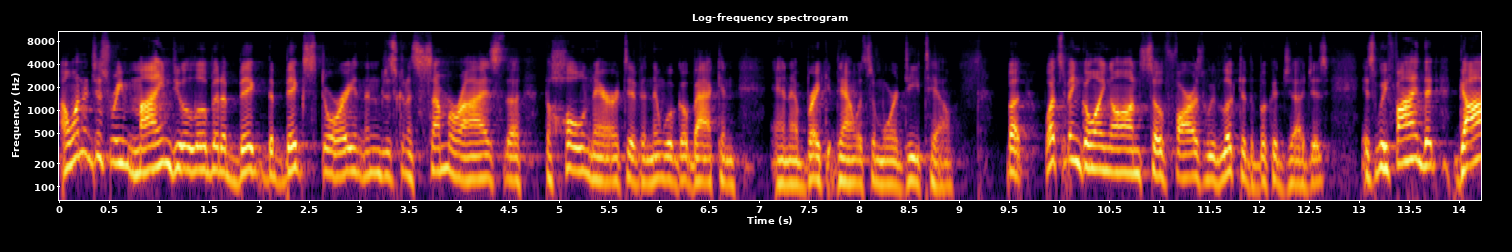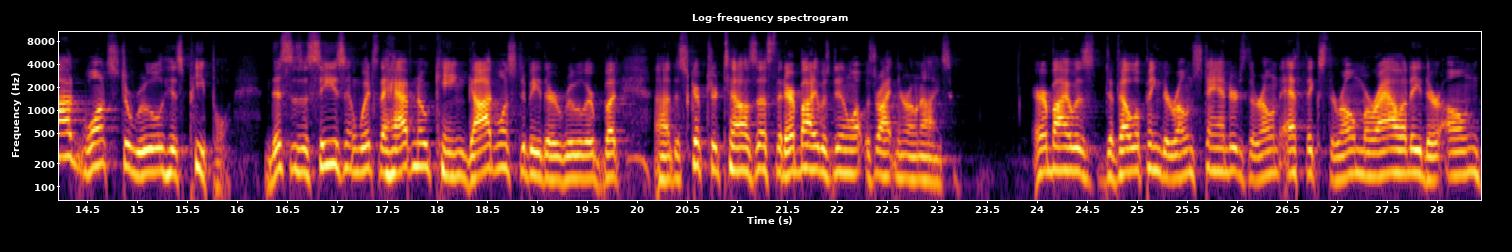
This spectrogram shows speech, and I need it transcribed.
I want to just remind you a little bit of big, the big story, and then I'm just going to summarize the, the whole narrative, and then we'll go back and, and uh, break it down with some more detail. But what's been going on so far as we've looked at the book of Judges is we find that God wants to rule his people. This is a season in which they have no king. God wants to be their ruler, but uh, the scripture tells us that everybody was doing what was right in their own eyes. Everybody was developing their own standards, their own ethics, their own morality, their own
